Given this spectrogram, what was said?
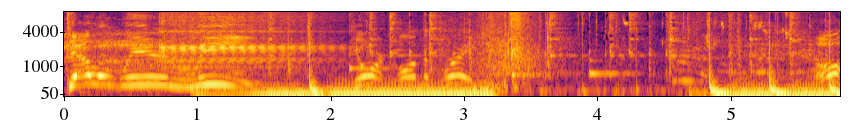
Delaware lead. York on the break. Oh!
